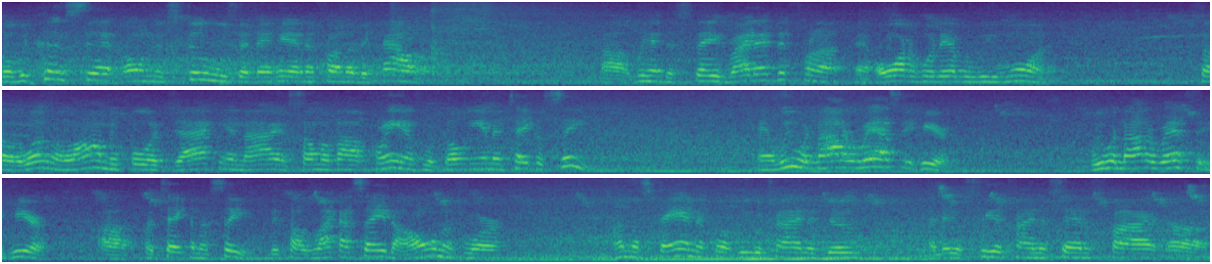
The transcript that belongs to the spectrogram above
but we couldn't sit on the stools that they had in front of the counter. Uh, we had to stay right at the front and order whatever we wanted. So it wasn't long before Jack and I and some of our friends would go in and take a seat. And we were not arrested here. We were not arrested here uh, for taking a seat because, like I say, the owners were understanding what we were trying to do, and they were still trying to satisfy uh,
